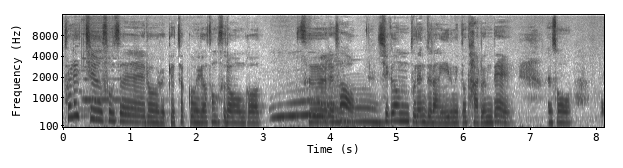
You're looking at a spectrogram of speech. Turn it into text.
플리츠 소재로 이렇게 조금 여성스러운 것을 해서 지금 브랜드랑 이름이 또 다른데 그래서 어,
